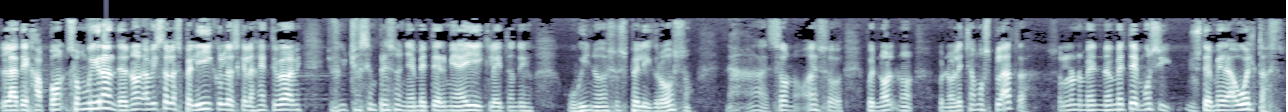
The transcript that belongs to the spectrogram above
Las de Japón son muy grandes, ¿no? ¿Ha visto las películas que la gente ve? Yo, yo siempre soñé meterme ahí. Clayton dijo, uy, no, eso es peligroso. Nada, eso no, eso. Pues no, no, pues no le echamos plata. Solo nos metemos y usted me da vueltas.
